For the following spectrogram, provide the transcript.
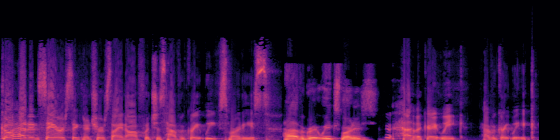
Go ahead and say our signature sign off, which is have a great week, Smarties. Have a great week, Smarties. Have a great week. Have a great week.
